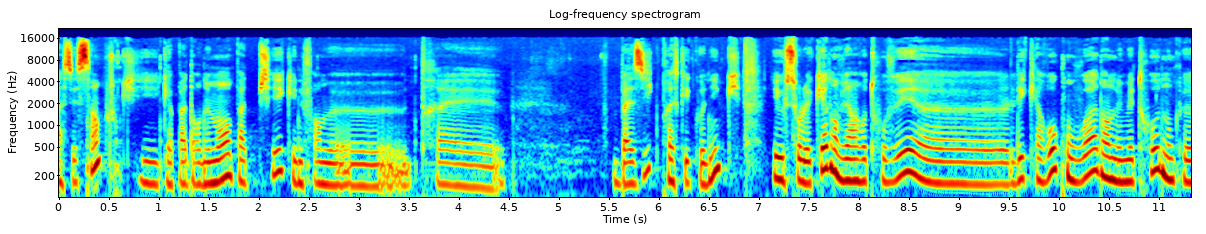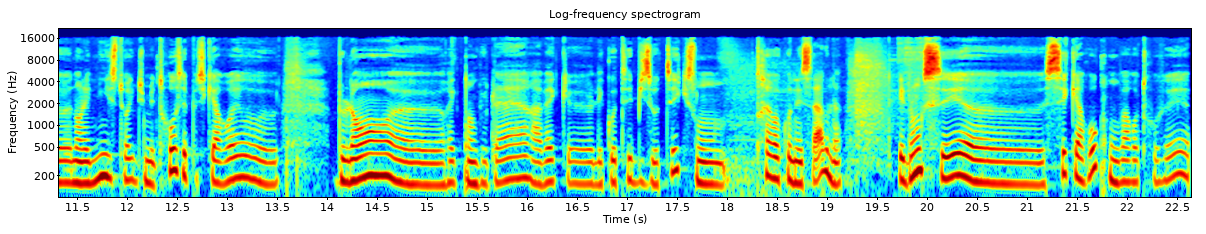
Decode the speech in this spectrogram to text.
assez simple, qui n'a pas d'ornement, pas de pied, qui est une forme euh, très basique, presque iconique, et sur lequel on vient retrouver euh, les carreaux qu'on voit dans le métro, donc dans les lignes historiques du métro, ces petits carreaux blanc, rectangulaire, avec les côtés biseautés qui sont très reconnaissables. Et donc c'est ces carreaux qu'on va retrouver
